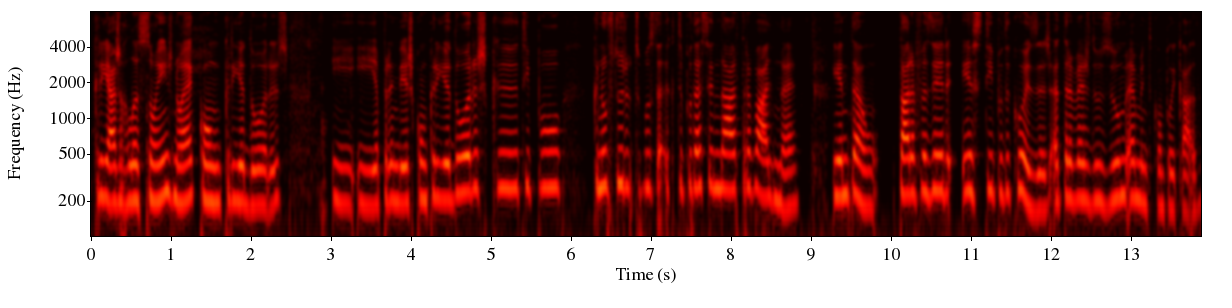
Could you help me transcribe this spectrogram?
criar relações, não é? Com criadores e, e aprenderes com criadores que, tipo, que no futuro te, que te pudessem dar trabalho, não é? E então, estar a fazer esse tipo de coisas através do Zoom é muito complicado.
